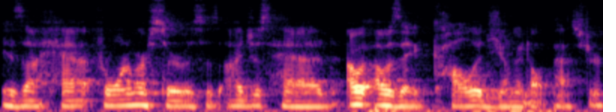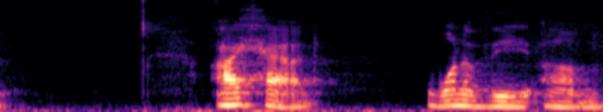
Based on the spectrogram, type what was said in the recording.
is I had, for one of our services, I just had, I, was a college young adult pastor. I had one of the um,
